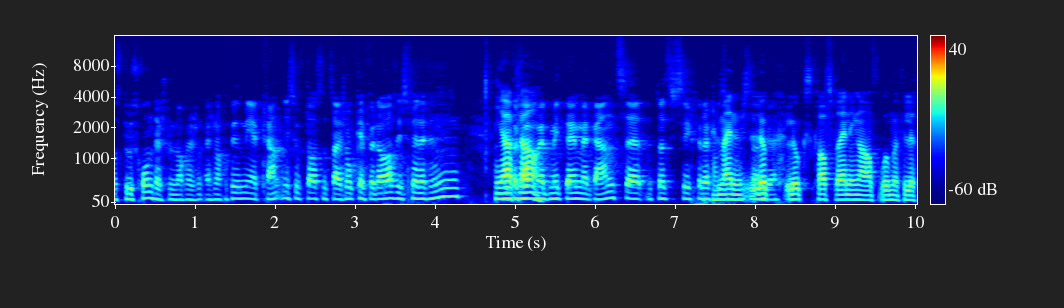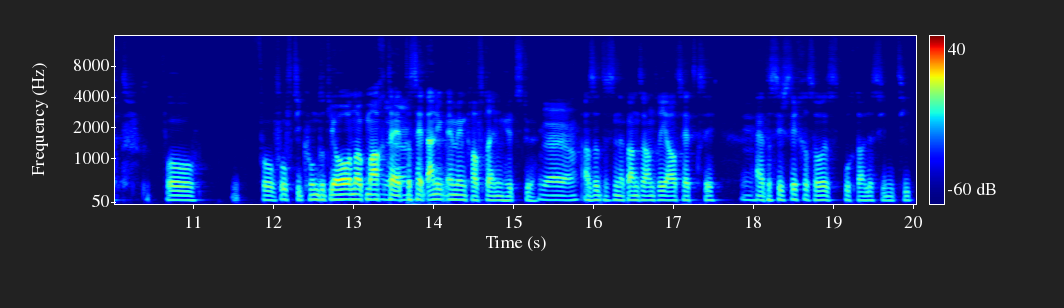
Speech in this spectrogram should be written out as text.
was daraus kommt, hast du nachher, hast nachher viel mehr Erkenntnis auf das und sagst, okay, für das ist es vielleicht, hm, Ja, und dann klar. können wir mit dem ergänzen, das ist sicher etwas, Ich meine, sage. schau das Krafttraining an, wo man vielleicht vor, vor 50, 100 Jahren noch gemacht Ja. hat. Das hat auch nicht mehr mit dem Krafttraining heute zu tun. Ja, ja. Also das sind eine ganz andere Ansätze. Mhm. Äh, das ist sicher so, es braucht alles seine Zeit.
